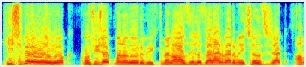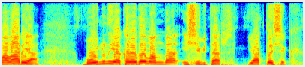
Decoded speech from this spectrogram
Hiçbir olayı yok. Koşacak bana doğru büyük ihtimal. Ağzıyla zarar vermeye çalışacak. Ama var ya boynunu yakaladığım anda işi biter. Yaklaşık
